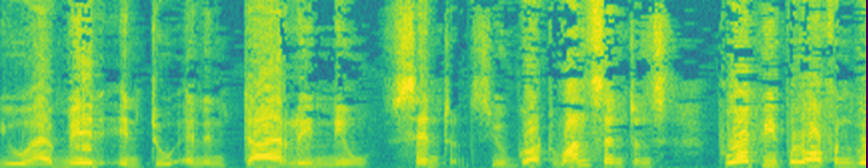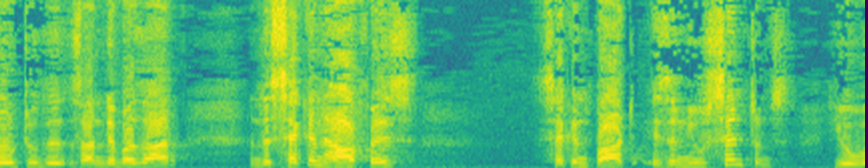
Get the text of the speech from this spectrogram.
you have made into an entirely new sentence. You've got one sentence, poor people often go to the Sunday Bazaar, and the second half is, second part is a new sentence. You've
